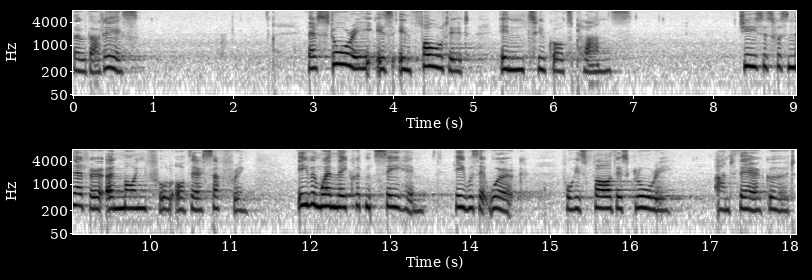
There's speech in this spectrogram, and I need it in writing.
though that is. Their story is enfolded into God's plans. Jesus was never unmindful of their suffering. Even when they couldn't see him, he was at work for his Father's glory and their good.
